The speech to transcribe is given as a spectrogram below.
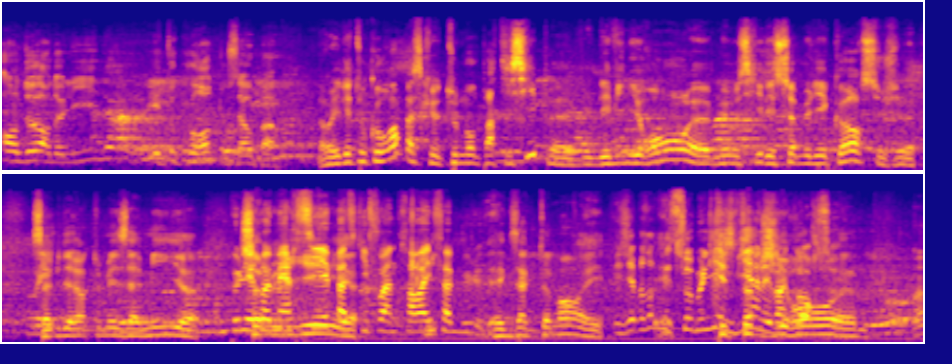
en dehors de l'île est au courant de tout ça ou pas? Alors, Il est au courant parce que tout le monde participe, euh, les vignerons, euh, mais aussi les sommeliers corses. Je salue d'ailleurs tous mes amis. Euh, On peut les remercier parce qu'ils font un travail fabuleux. Exactement. Et, j'ai l'impression que les sommeliers aiment bien les vins corses. Hein?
